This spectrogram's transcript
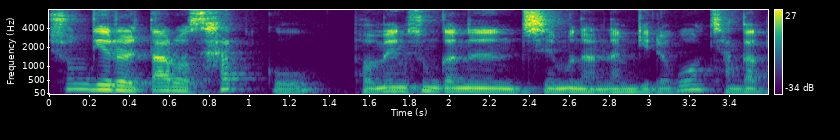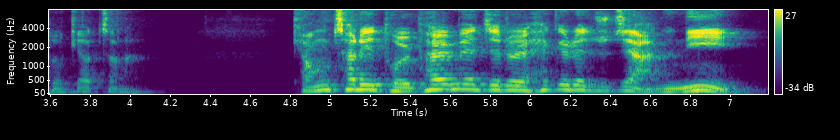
흉기를 따로 샀고 범행 순간은 지문 안 남기려고 장갑도 꼈잖아. 경찰이 돌팔매질을 해결해주지 않으니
